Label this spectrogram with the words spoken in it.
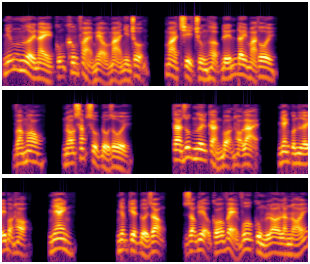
những người này cũng không phải mèo mà nhìn trộm, mà chỉ trùng hợp đến đây mà thôi. Và mau, nó sắp sụp đổ rồi. Ta giúp ngươi cản bọn họ lại, nhanh quấn lấy bọn họ, nhanh. Nhậm Kiệt đổi giọng, giọng điệu có vẻ vô cùng lo lắng nói.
